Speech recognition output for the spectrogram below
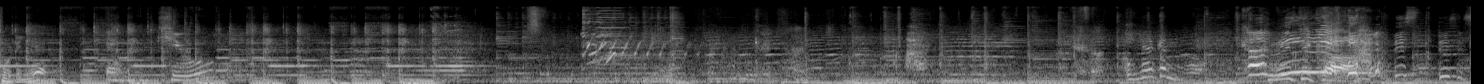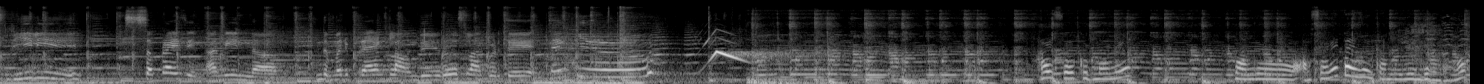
போட்டீங்க தேங்க்யூ உலகம் கிருத்திகா. this this is really surprising i mean uh, இந்த மாதிரி prank-லாம் வந்து ரோஸ்லாம் கொடுத்து thank you hi sir good morning நாங்கள் சானிடைசர் கம்பெனிலேருந்து வரோம்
